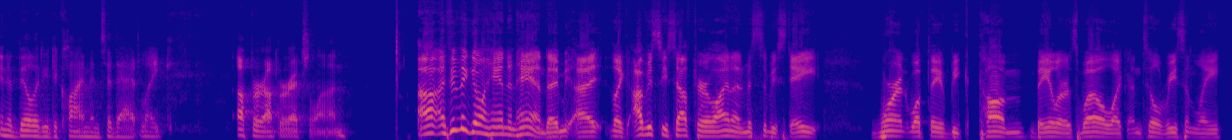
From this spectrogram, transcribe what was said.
an ability to climb into that like upper upper echelon? Uh, I think they go hand in hand. I mean, I like obviously South Carolina and Mississippi State weren't what they've become. Baylor as well, like until recently.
